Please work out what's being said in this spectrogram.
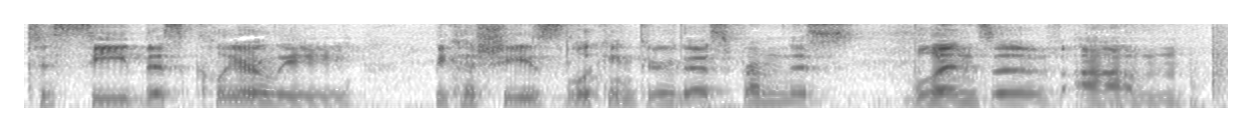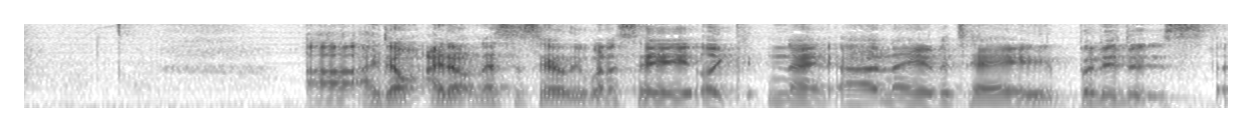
to see this clearly because she's looking through this from this lens of, um, uh, I don't. I don't necessarily want to say like na- uh, naivete, but it is. Uh,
